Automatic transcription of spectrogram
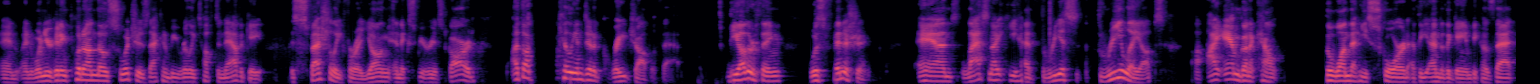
And, and when you're getting put on those switches, that can be really tough to navigate, especially for a young and experienced guard. I thought Killian did a great job with that. The other thing was finishing. And last night he had three three layups. Uh, I am going to count the one that he scored at the end of the game because that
